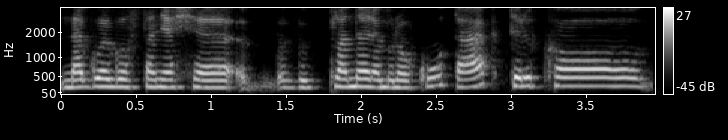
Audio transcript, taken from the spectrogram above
nagłego stania się jakby planerem roku, tak? Tylko tylko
